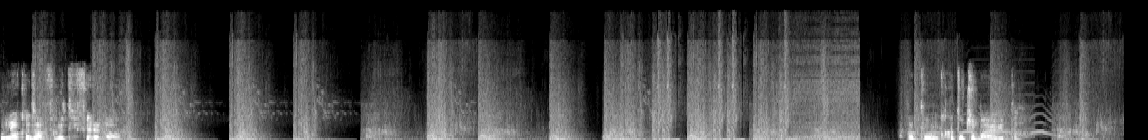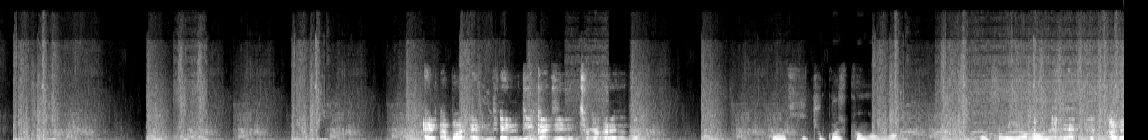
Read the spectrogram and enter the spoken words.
홀락하지 않으면 티세레가 나도 카톡 좀 봐야겠다 에, 아, 뭐 M, MD까지 적용을 했는데? 와 진짜 죽고 싶은 건가? 목숨이 여러 명. 아니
